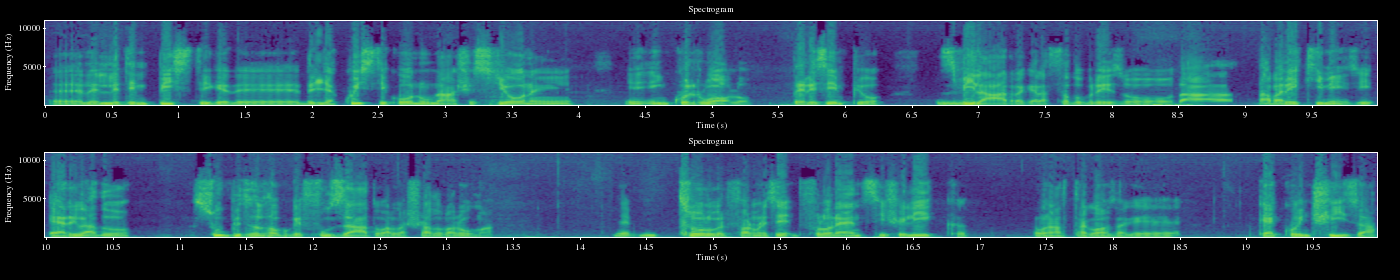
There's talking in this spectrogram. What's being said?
eh, le, le, tempistiche de, degli acquisti con una cessione in, in quel ruolo. Per esempio, Svilar che era stato preso da, da, parecchi mesi è arrivato subito dopo che Fusato ha lasciato la Roma. Eh, solo per fare un esempio Florenzi Celic è un'altra cosa che, che è coincisa.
